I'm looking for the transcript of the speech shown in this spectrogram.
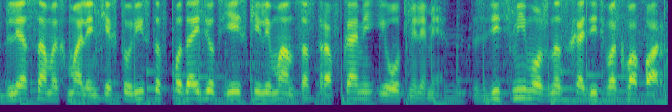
Для самых маленьких туристов подойдет Ейский лиман с островками и отмелями. С детьми можно сходить в аквапарк,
